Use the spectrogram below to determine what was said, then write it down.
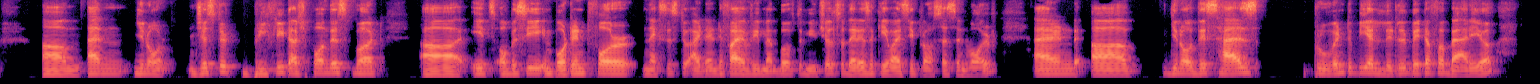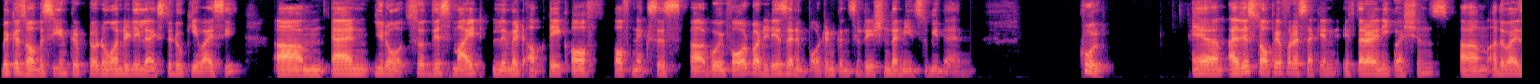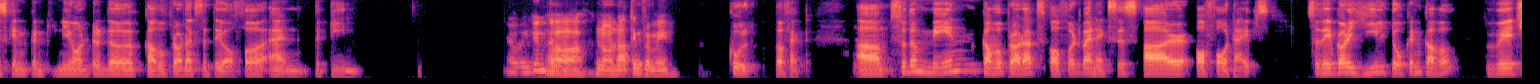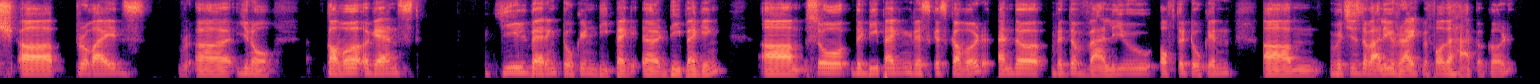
Um, and, you know, just to briefly touch upon this, but uh, it's obviously important for Nexus to identify every member of the mutual. So there is a KYC process involved. And, uh, you know, this has proven to be a little bit of a barrier because obviously in crypto, no one really likes to do KYC. Um, and, you know, so this might limit uptake of, of Nexus uh, going forward, but it is an important consideration that needs to be there. Cool. Um, I'll just stop here for a second if there are any questions. Um, otherwise, can continue on to the cover products that they offer and the team. Yeah, we can. Uh, no, nothing from me. Cool. Perfect. Um, so the main cover products offered by Nexus are of four types. So they've got a yield token cover, which uh, provides, uh, you know, cover against yield bearing token depeg- uh, depegging. Um, so the depegging risk is covered, and the with the value of the token, um, which is the value right before the hack occurred.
